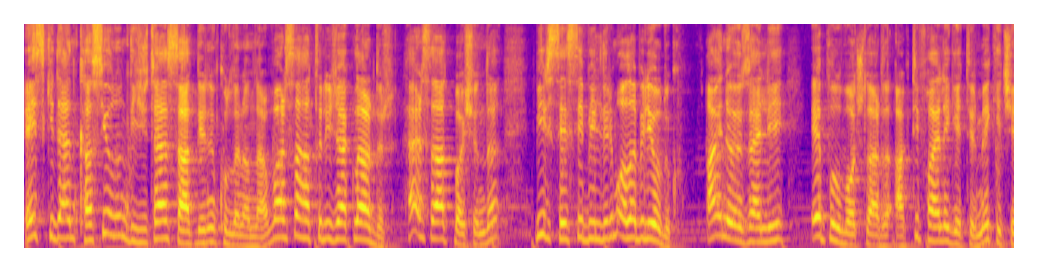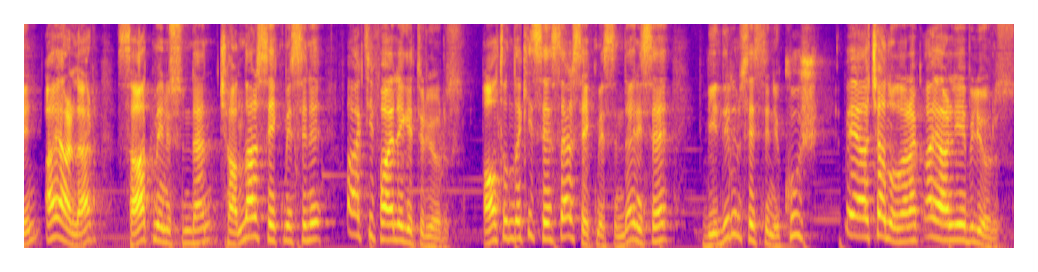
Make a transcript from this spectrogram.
Eskiden Casio'nun dijital saatlerini kullananlar varsa hatırlayacaklardır. Her saat başında bir sesli bildirim alabiliyorduk. Aynı özelliği Apple Watch'larda aktif hale getirmek için ayarlar saat menüsünden çanlar sekmesini aktif hale getiriyoruz. Altındaki sesler sekmesinden ise bildirim sesini kuş veya çan olarak ayarlayabiliyoruz.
